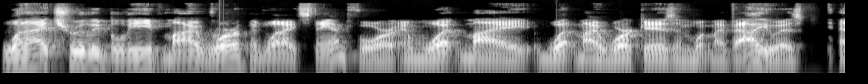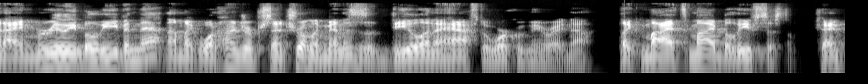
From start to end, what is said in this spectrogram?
when I truly believe my worth and what I stand for and what my what my work is and what my value is, and I'm really believing that, and I'm like 100% true. I'm like, man, this is a deal and a half to work with me right now. Like my it's my belief system. Okay.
